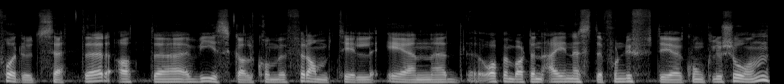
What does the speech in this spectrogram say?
forutsetter at vi skal komme fram til en, åpenbart den eneste fornuftige konklusjonen.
